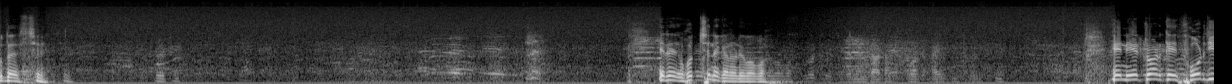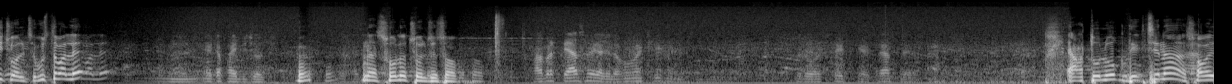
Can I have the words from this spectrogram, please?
কোথায় এসছে এটা হচ্ছে না কেন রে বাবা? এই নেটওয়ার্ক এই ফোর জি চলছে বুঝতে পারলে? এটা ফাইভ জি চলছে। হ্যাঁ? না ষোলো চলছে সব। তারপরে ক্র্যাশ হয়ে গেছিল ঠিক এত লোক দেখছে না সবাই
